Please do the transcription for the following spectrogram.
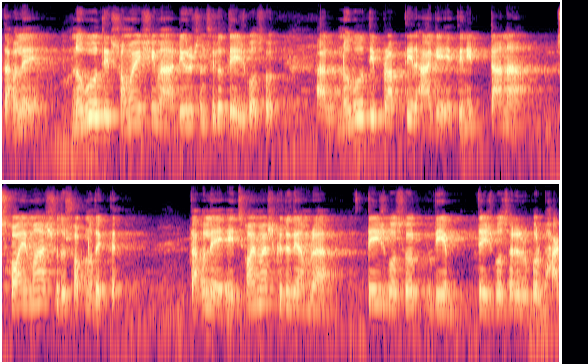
তাহলে নবতির সময়সীমা ডিউরেশন ছিল তেইশ বছর। আর নবতী প্রাপ্তির আগে তিনি টানা ছয় মাস শুধু স্বপ্ন দেখতেন। তাহলে এই ছয় মাসকে যদি আমরা তেইশ বছর দিয়ে তেইশ বছরের উপর ভাগ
